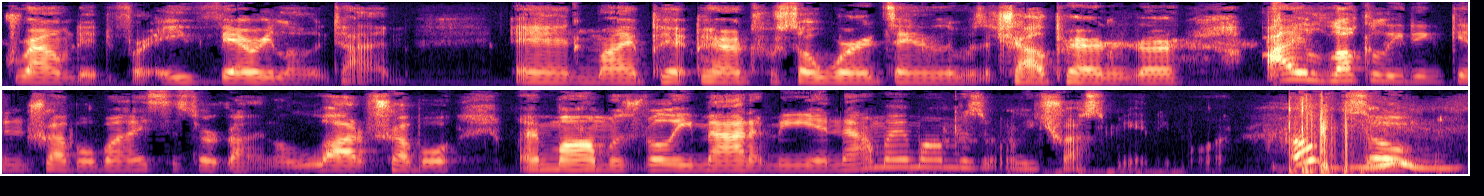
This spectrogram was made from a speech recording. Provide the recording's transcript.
grounded for a very long time, and my pa- parents were so worried, saying that it was a child predator. I luckily didn't get in trouble. My sister got in a lot of trouble. My mom was really mad at me, and now my mom doesn't really trust me anymore. Oh, So- geez.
